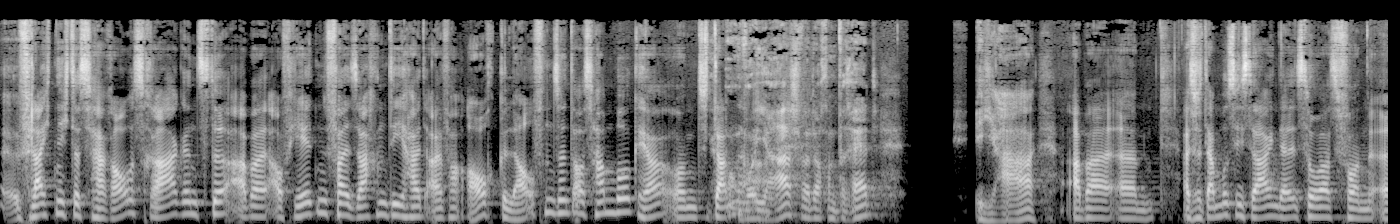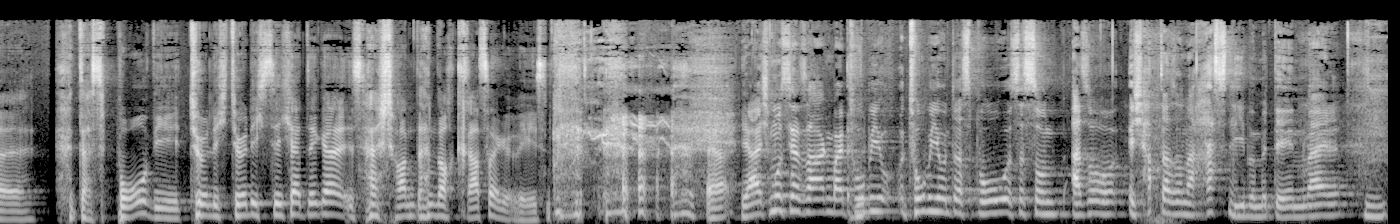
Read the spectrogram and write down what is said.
äh, vielleicht nicht das herausragendste, aber auf jeden Fall Sachen, die halt einfach auch gelaufen sind aus Hamburg, ja. Und dann. Bon Voyage war doch ein Brett. Ja, aber ähm, also da muss ich sagen, da ist sowas von äh, das Bo wie Türlich, Türlich sicher, Digga, ist ja schon dann noch krasser gewesen. ja. ja. ich muss ja sagen, bei Tobi, Tobi und das Bo ist es so ein, also ich habe da so eine Hassliebe mit denen, weil hm.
